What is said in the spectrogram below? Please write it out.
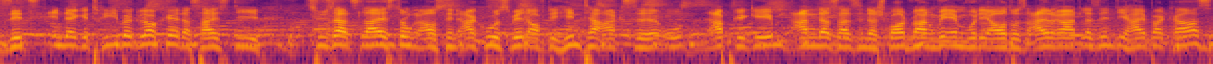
sitzt in der Getriebeglocke, das heißt die Zusatzleistung aus den Akkus wird auf die Hinterachse abgegeben, anders als in der Sportwagen-WM, wo die Autos Allradler sind, die Hypercars.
